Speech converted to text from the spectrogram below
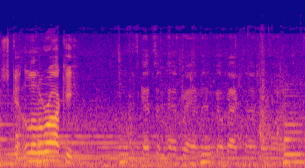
It's getting a little rocky. Let's get some headway and then go back down to one.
